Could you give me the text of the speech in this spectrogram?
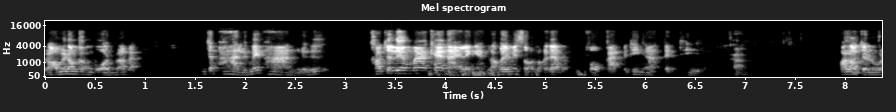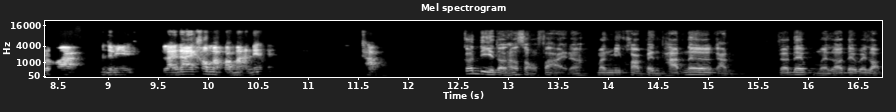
เราไม่ต้องกังวลว่าแบบมัน จะผ่านหรือไม่ผ่านหรือเขาจะเลือกมากแค่ไหนอะไรเงี้ยเราก็ไม่สนเราก็จะแบบโฟกัสไปที่งานเต็มที่เลยครับ เพราะเราจะรู้แล้วว่า มันจะมีรายได้เข้ามาประมาณเนี้ยครับ ก็ดีต่อทั้งสองฝ่ายเนาะมันมีความเป็น partner กัน แล้วเดเหมือนเรา develop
